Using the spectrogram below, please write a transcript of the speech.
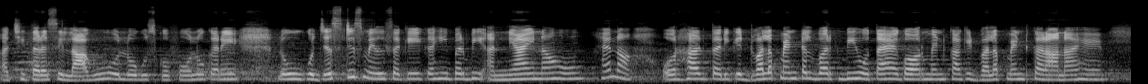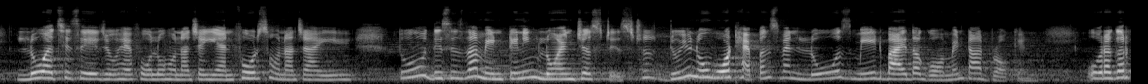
अच्छी तरह से लागू हो, लोग उसको फॉलो करें, लोगों को जस्टिस मिल सके, कहीं पर भी अन्याय ना हो, है ना? और हर तरीके डेवलपमेंटल वर्क भी होता है गवर्नमेंट का कि डेवलपमेंट कराना है। लो अच्छे से जो है फॉलो होना चाहिए एनफोर्स होना चाहिए। तो this is the maintaining law and justice do you know what happens when laws made by the government are broken और अगर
